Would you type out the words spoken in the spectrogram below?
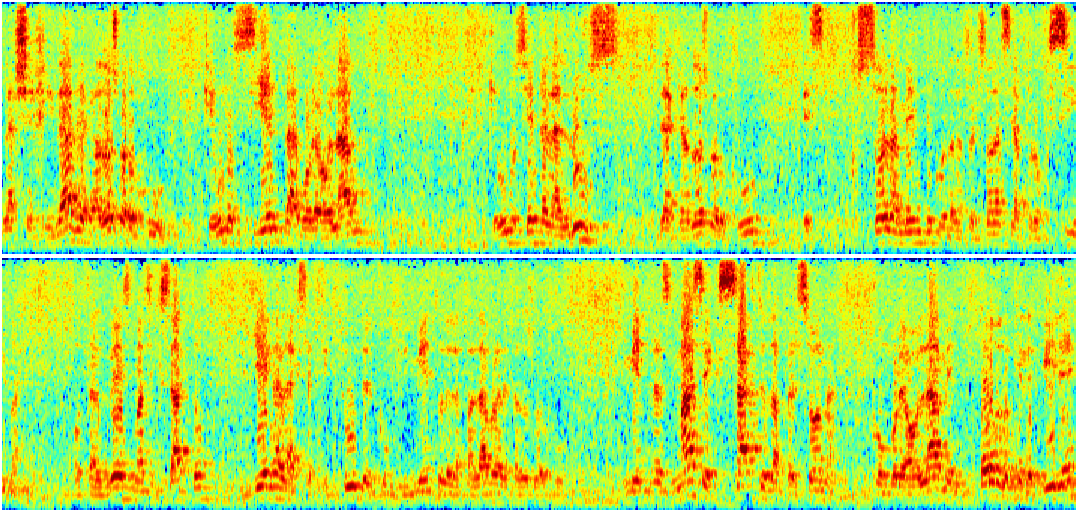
La Shejinah de Agadosh Baruchu, que uno sienta Boreolam, que uno sienta la luz de Akadosh Baruchu, es solamente cuando la persona se aproxima, o tal vez más exacto, llega a la exactitud del cumplimiento de la palabra de Akadosh Baruchu. Mientras más exacto es la persona con Boreolam en todo lo que le pide,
